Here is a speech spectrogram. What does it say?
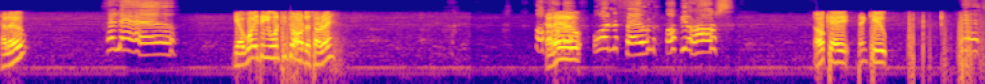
Hello? Hello? Yeah, what is it you wanted to order, sorry? Oh, Hello? One phone up your arse. Okay, thank you. Yes,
